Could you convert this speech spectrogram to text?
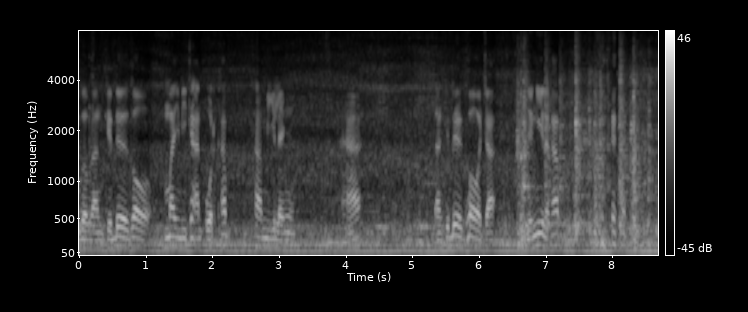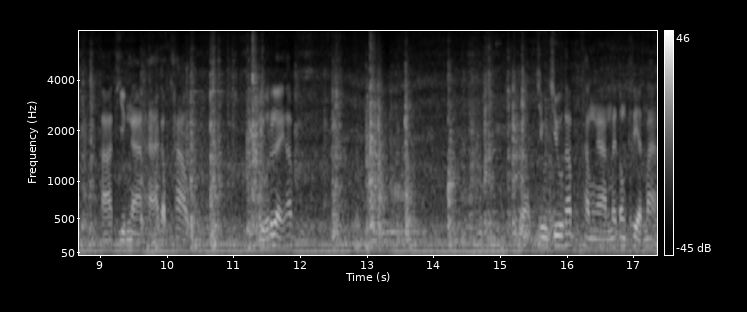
อยู่กับรังเกเดอร์ก็ไม่มีการอดครับ ถ้ามีแหล่งหารังเกเดอร์ก็จะอย่างนี้แหละครับ พาทีมงานหากับข้าว อยู่เรื่อยครับชิวๆครับทำงานไม่ต้องเครียดมาก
